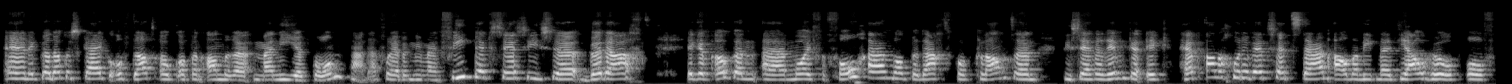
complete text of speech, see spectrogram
En ik wilde ook eens kijken of dat ook op een andere manier kon. Nou, daarvoor heb ik nu mijn feedback sessies uh, bedacht. Ik heb ook een uh, mooi vervolgaanbod bedacht voor klanten die zeggen: Rimke, ik heb alle goede websites staan, al dan niet met jouw hulp of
